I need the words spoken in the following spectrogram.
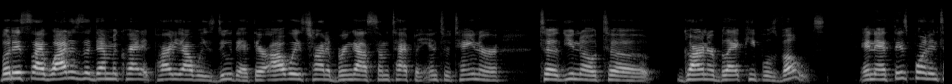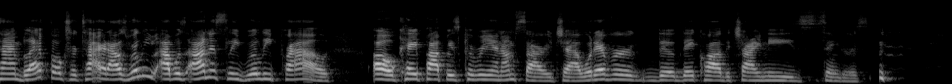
But it's like, why does the Democratic Party always do that? They're always trying to bring out some type of entertainer to, you know, to garner black people's votes. And at this point in time, black folks are tired. I was really, I was honestly really proud Oh, K-pop is Korean. I'm sorry, child. Whatever the, they call the Chinese singers.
